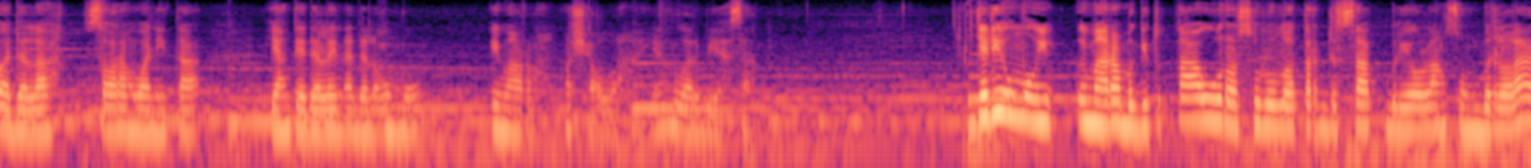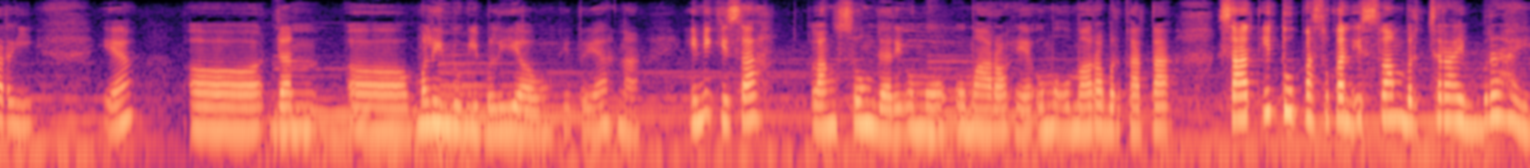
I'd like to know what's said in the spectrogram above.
adalah seorang wanita yang tiada lain adalah Ummu Imarah. Masya Allah ya luar biasa. Jadi Ummu Imarah begitu tahu Rasulullah terdesak, beliau langsung berlari ya uh, dan uh, melindungi beliau gitu ya. Nah, ini kisah langsung dari Ummu Umarah ya. Ummu Umarah berkata, "Saat itu pasukan Islam bercerai-berai.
